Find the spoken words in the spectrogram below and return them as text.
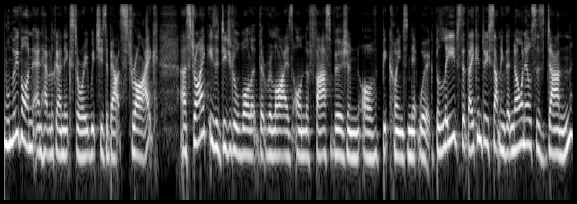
We'll move on and have a look at our next story, which is about Strike. Uh, Strike is a digital wallet that relies on the fast version of Bitcoin's network, believes that they can do something that no one else has done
